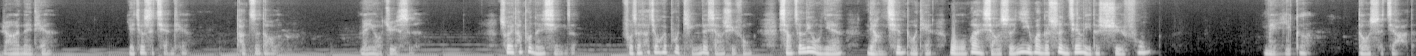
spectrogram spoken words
然而那天。也就是前天，他知道了没有巨石，所以他不能醒着，否则他就会不停的想许峰，想这六年、两千多天、五万小时、亿万个瞬间里的许峰，每一个都是假的。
